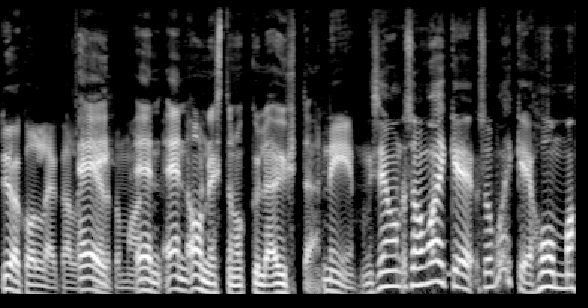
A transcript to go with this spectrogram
työkollegalle Ei, kertomaan. en, en onnistunut kyllä yhtään. Niin, niin se on, se on, vaikea, se on vaikea homma.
